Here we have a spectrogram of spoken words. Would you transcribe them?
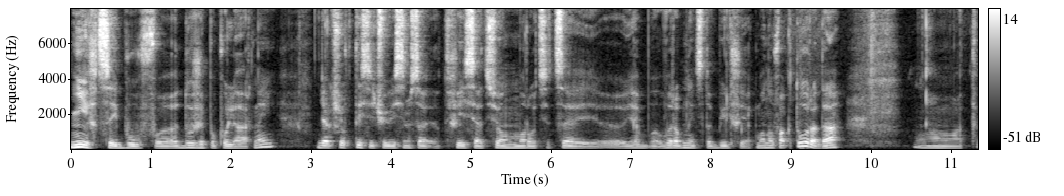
ніж цей був е, дуже популярний. Якщо в 1867 році це е, виробництво більше як мануфактура, да? От,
